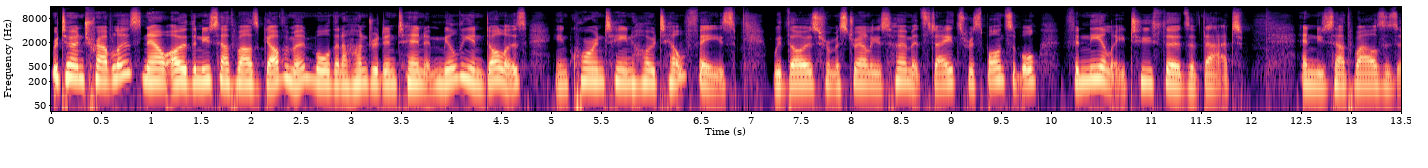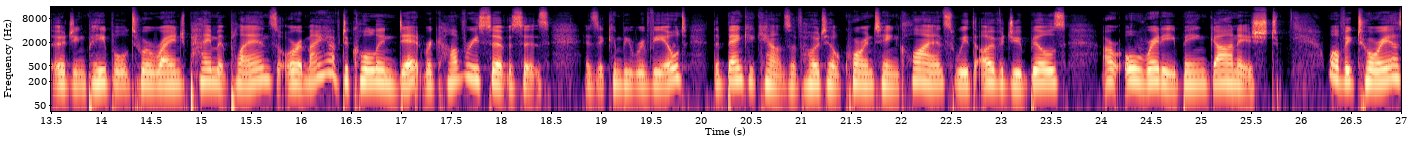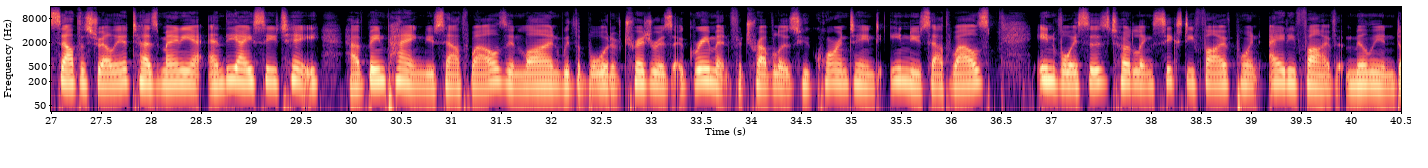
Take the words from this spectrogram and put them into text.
Return travellers now owe the New South Wales government more than $110 million in quarantine hotel fees, with those from Australia's hermit states responsible for nearly two thirds of that. And New South Wales is urging people to arrange payment plans or it may have to call in debt recovery services, as it can be revealed the bank accounts of hotel quarantine clients with overdue bills are already being garnished. While Victoria, South Australia, Tasmania, and the ACT have been paying New South Wales in line with the Board of Treasurers' agreement for travellers who quarantined in New South Wales, invoices totalling $65.85 million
